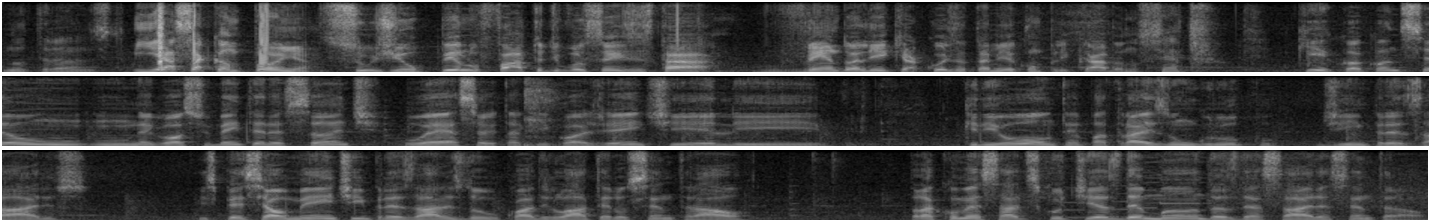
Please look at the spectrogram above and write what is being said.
no trânsito. E essa campanha surgiu pelo fato de vocês estar vendo ali que a coisa está meio complicada no centro? Kiko, aconteceu um, um negócio bem interessante. O Esser está aqui com a gente. Ele criou há um tempo atrás um grupo de empresários, especialmente empresários do quadrilátero central, para começar a discutir as demandas dessa área central.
